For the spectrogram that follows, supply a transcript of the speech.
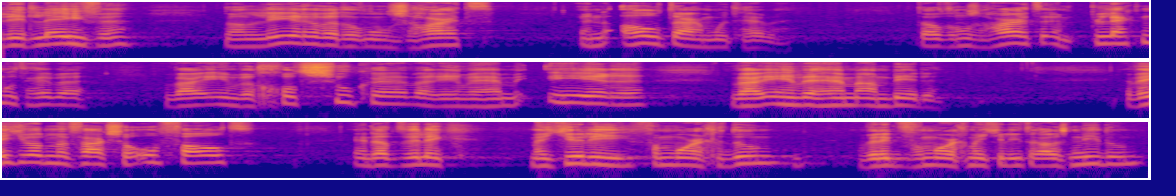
dit leven? Dan leren we dat ons hart een altaar moet hebben. Dat ons hart een plek moet hebben waarin we God zoeken, waarin we Hem eren, waarin we Hem aanbidden. En weet je wat me vaak zo opvalt? En dat wil ik met jullie vanmorgen doen. Dat wil ik vanmorgen met jullie trouwens niet doen.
